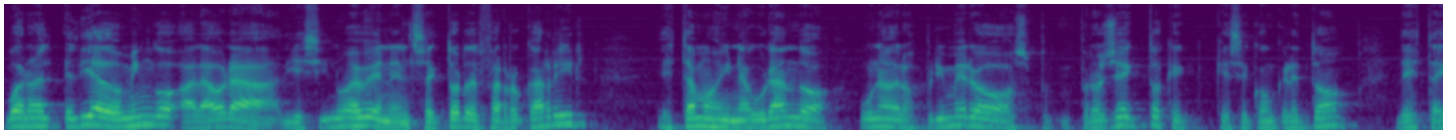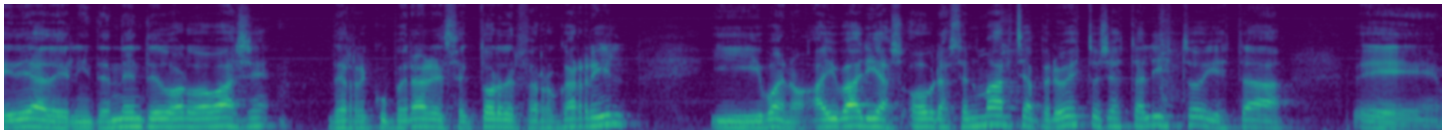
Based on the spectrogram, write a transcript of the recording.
Bueno, el, día domingo a la hora 19 en el sector del ferrocarril estamos inaugurando uno de los primeros proyectos que, se concretó de esta idea del intendente Eduardo Valle de recuperar el sector del ferrocarril. Y bueno, hay varias obras en marcha, pero esto ya está listo y está eh,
